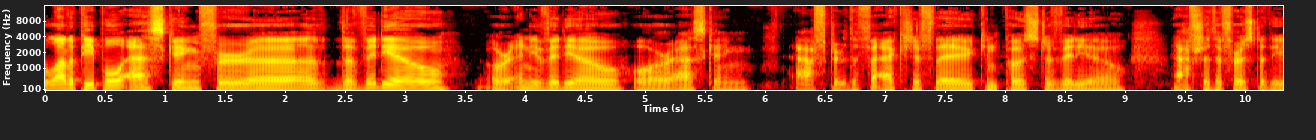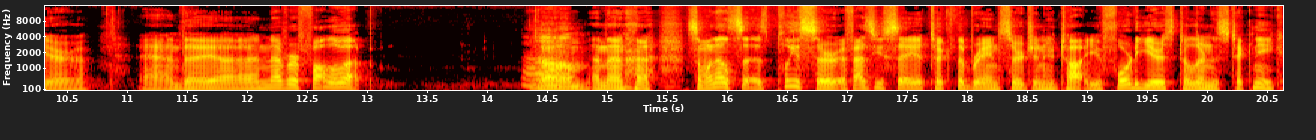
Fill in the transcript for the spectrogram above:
lot of people asking for uh, the video or any video or asking after the fact if they can post a video after the first of the year and they uh, never follow up. Oh. Um, and then uh, someone else says, Please, sir, if as you say it took the brain surgeon who taught you 40 years to learn this technique,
